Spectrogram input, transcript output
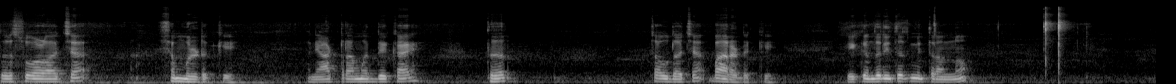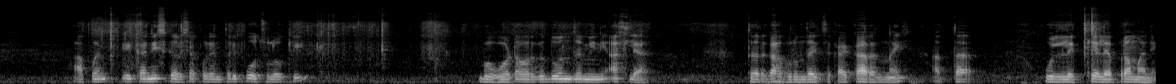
तर सोळाच्या शंभर टक्के. आणि अठरामध्ये काय? तर चौदाच्या बारा टक्के. एकंदरीतच मित्रांनो आपण एका निष्कर्षापर्यंत तरी पोचलो की भोगवटा वर्ग दोन जमिनी असल्या तर घाबरून जायचं काय कारण नाही. आत्ता उल्लेख केल्याप्रमाणे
